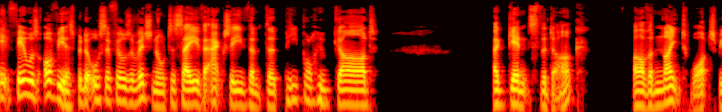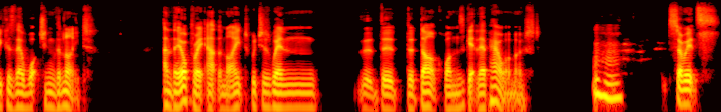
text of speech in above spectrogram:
it feels obvious but it also feels original to say that actually the the people who guard against the dark are the night watch because they're watching the night. And they operate at the night which is when the the, the dark ones get their power most. Hmm so it's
